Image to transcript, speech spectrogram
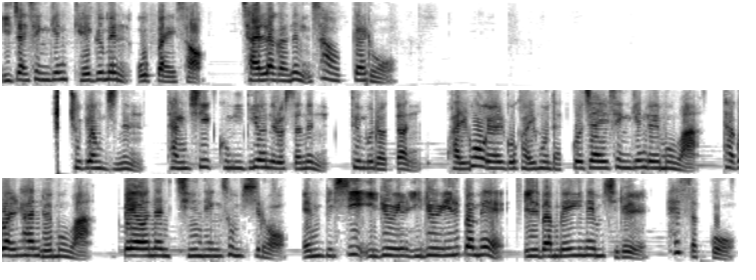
이 잘생긴 개그맨 오빠에서 잘 나가는 사업가로 주병진은 당시 코미디언으로서는 드물었던 괄호 열고 괄호 닫고 잘생긴 외모와 탁월한 외모와 빼어난 진행 솜씨로 MBC 일요일 일요일 밤에 일반 메인 MC를 했었고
